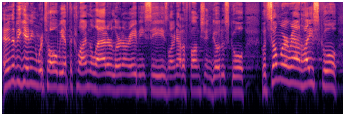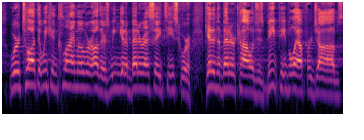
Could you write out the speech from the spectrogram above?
And in the beginning, we're told we have to climb the ladder, learn our ABCs, learn how to function, go to school. But somewhere around high school, we're taught that we can climb over others. We can get a better SAT score, get into better colleges, beat people out for jobs.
